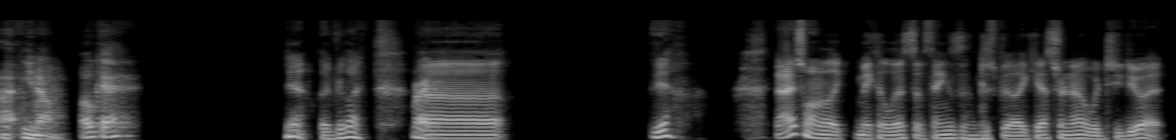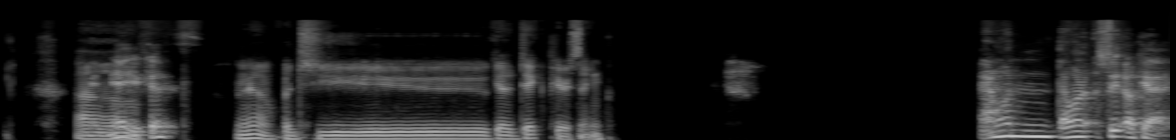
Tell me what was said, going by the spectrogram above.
uh, you know, okay, Yeah, live your life. right, Uh, yeah. Now, I just want to like make a list of things and just be like, yes or no. Would you do it? Mean, yeah, you Um, could. Yeah. Would you get a dick piercing? That one, that one. See, okay,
